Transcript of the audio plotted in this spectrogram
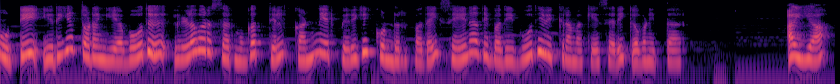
மூட்டி எரியத் தொடங்கிய போது இளவரசர் முகத்தில் கண்ணீர் பெருகிக் கொண்டிருப்பதை சேனாதிபதி பூதி விக்ரமகேசரி கவனித்தார். ஐயா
